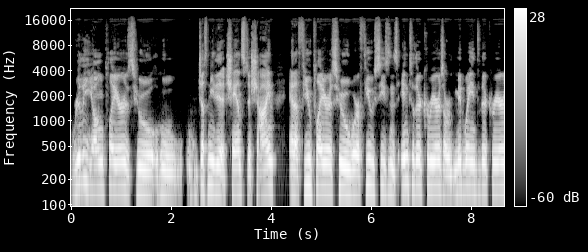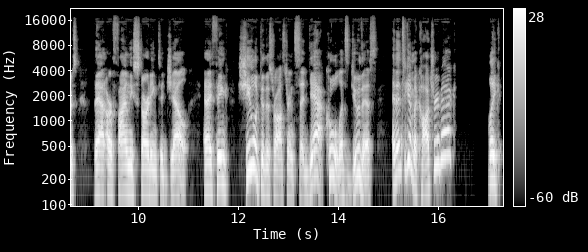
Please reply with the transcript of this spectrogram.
really young players who who just needed a chance to shine and a few players who were a few seasons into their careers or midway into their careers that are finally starting to gel. And I think she looked at this roster and said, "Yeah, cool, let's do this." And then to get McCoughtry back, like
